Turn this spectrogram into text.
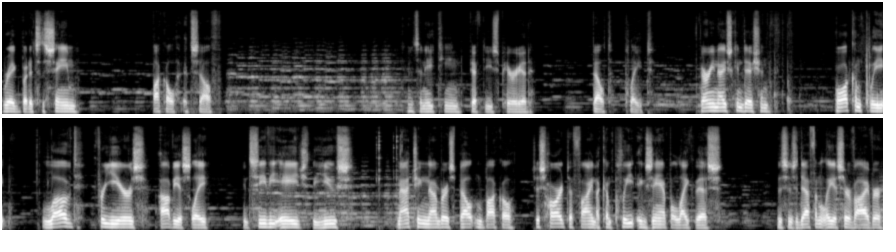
rig, but it's the same buckle itself. It's an 1850s period belt plate. Very nice condition, all complete, loved for years, obviously. You can see the age, the use, matching numbers, belt and buckle. Just hard to find a complete example like this. This is definitely a survivor.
